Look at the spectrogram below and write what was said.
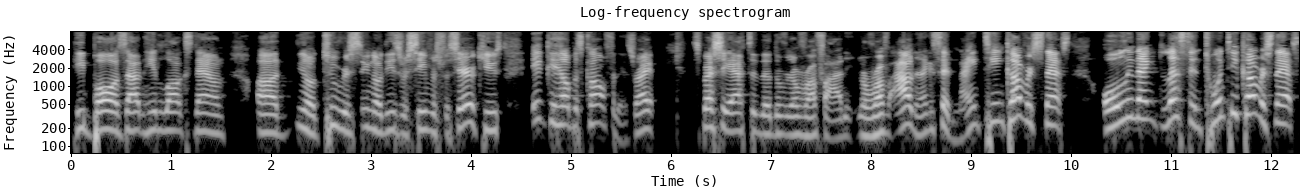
he balls out and he locks down, uh, you know, two, you know, these receivers for Syracuse, it could help his confidence, right? Especially after the, the, the rough out, the rough outing. Like I said, 19 cover snaps, only nine, less than 20 cover snaps,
